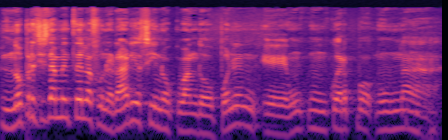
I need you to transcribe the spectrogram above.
no precisamente de la funeraria, sino cuando ponen eh, un, un, cuerpo, una...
